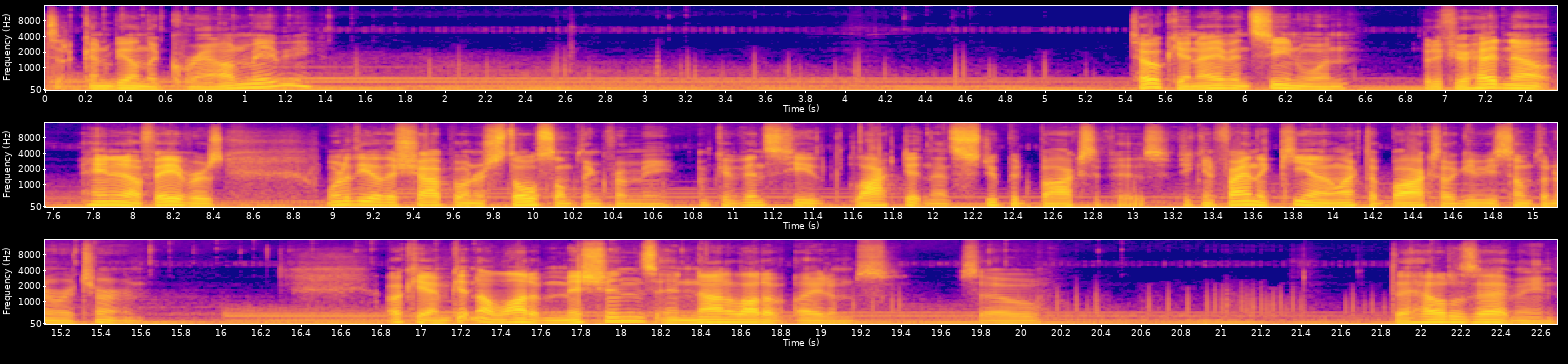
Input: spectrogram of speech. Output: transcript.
Is it going to be on the ground, maybe? Token, I haven't seen one. But if you're heading out, handing out favors, one of the other shop owners stole something from me. I'm convinced he locked it in that stupid box of his. If you can find the key and unlock the box, I'll give you something in return. Okay, I'm getting a lot of missions and not a lot of items. So, the hell does that mean?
